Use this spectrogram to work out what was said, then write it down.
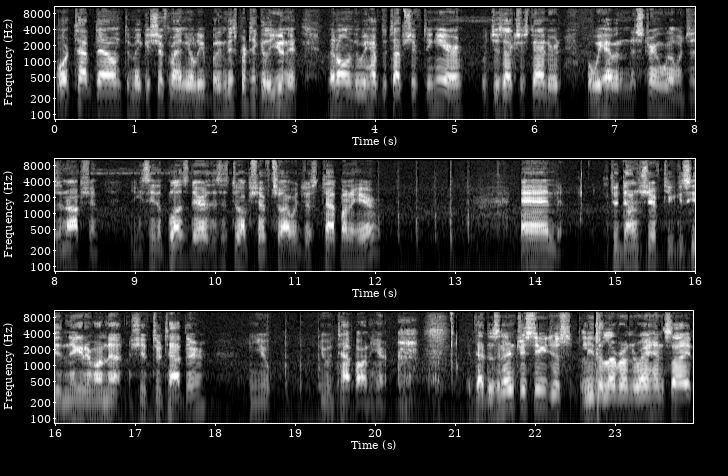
or tap down to make it shift manually. But in this particular unit, not only do we have the tap shifting here, which is actually standard, but we have it on the steering wheel, which is an option. You can see the plus there. This is to upshift, so I would just tap on it here. And to downshift, you can see the negative on that shifter tap there. And you you would tap on here. if that doesn't interest you, just leave the lever on the right hand side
